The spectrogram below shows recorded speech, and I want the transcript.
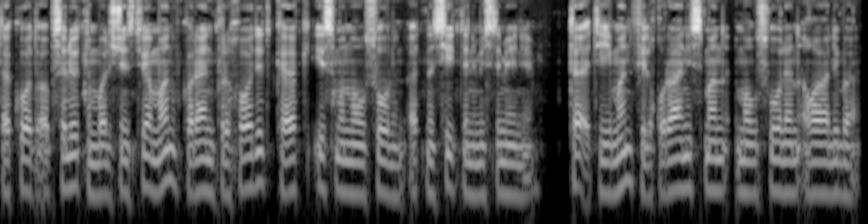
Так вот, в абсолютном большинстве ман в Коране приходит как исман маусулан, относительное местоимение. Тати ман фил Коран исман маусулан галиба.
